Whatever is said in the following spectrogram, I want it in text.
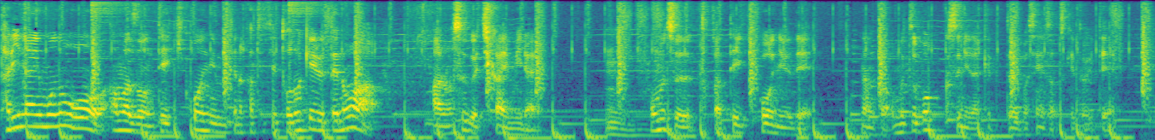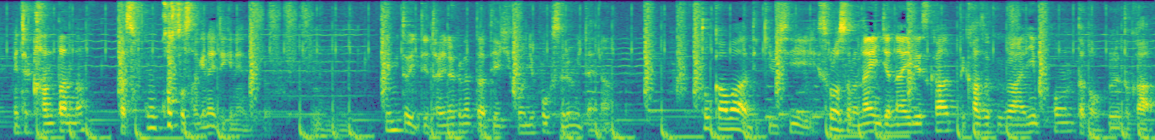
足りないものを Amazon 定期購入みたいな形で届けるっていうのはあのすぐ近い未来。うん。おむつとか定期購入でなんかおむつボックスにだけ例えばセンサーつけておいてめっちゃ簡単な？だそこもコスト下げないといけないんだけどで見といて足りなくなったら定期購入っぽくするみたいなとかはできるしそろそろないんじゃないですかって家族側にポンとか送るとか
